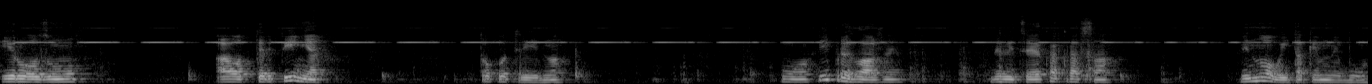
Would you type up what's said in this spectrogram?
і розуму. А от терпіння то потрібно. О, і приглажує. Дивіться, яка краса. Він новий таким не був.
